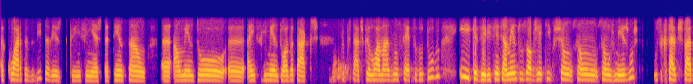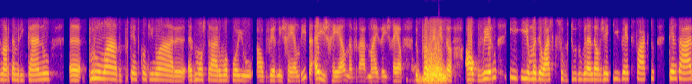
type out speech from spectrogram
a quarta visita, desde que, enfim, esta tensão uh, aumentou uh, em seguimento aos ataques perpetrados pelo Hamas no 7 de outubro. E, quer dizer, essencialmente, os objetivos são, são, são os mesmos. O secretário de Estado norte-americano por um lado, pretende continuar a demonstrar o apoio ao governo israelita, a Israel, na verdade, mais a Israel do que propriamente ao, ao governo, e, e, mas eu acho que, sobretudo, o grande objetivo é, de facto, tentar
